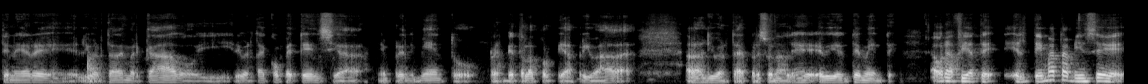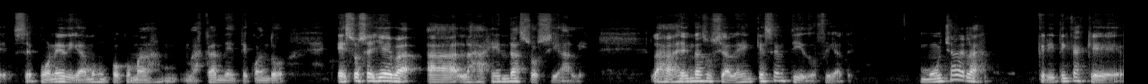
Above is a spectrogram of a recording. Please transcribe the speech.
tener eh, libertad de mercado y libertad de competencia, emprendimiento, respeto a la propiedad privada, a las libertades personales, evidentemente. Ahora, fíjate, el tema también se, se pone, digamos, un poco más, más candente cuando eso se lleva a las agendas sociales. Las agendas sociales, ¿en qué sentido? Fíjate, muchas de las críticas que,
